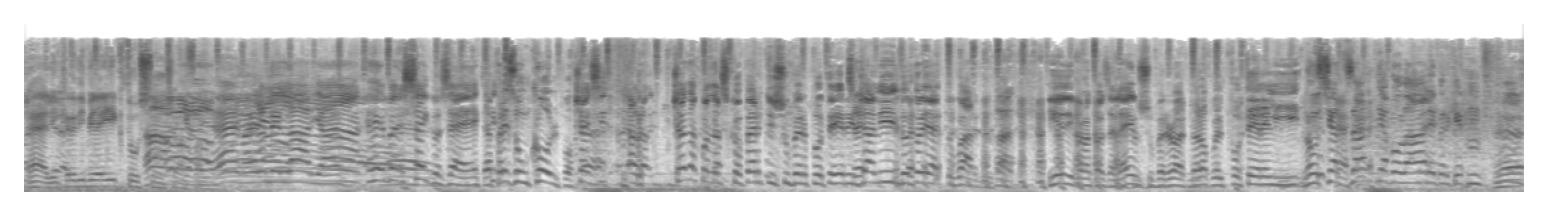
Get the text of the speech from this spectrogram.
Eh, l'incredibile Ictus non ce l'ha fatta. Eh, ma era nell'aria, eh. Eh, beh, sai cos'è? Ti ha preso un colpo. Cioè, si- allora, già da quando ha scoperto i superpoteri, Sì. già lì il dottore gli ha detto: Guardi, io dico una cosa, lei è un supereroe, però quel potere lì. Non si azzardi a volare perché. mm, Eh,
